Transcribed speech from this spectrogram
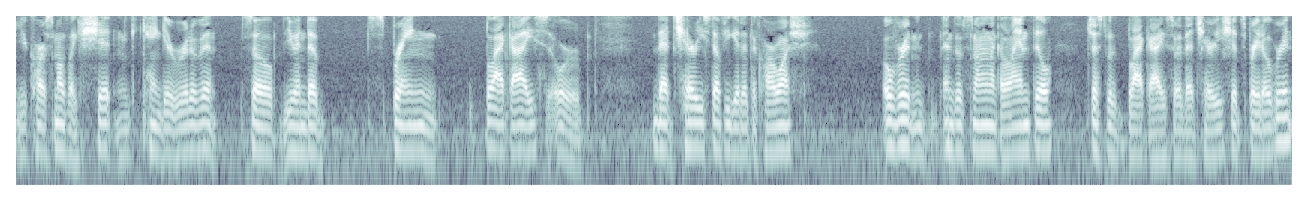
Your car smells like shit and can't get rid of it, so you end up spraying black ice or that cherry stuff you get at the car wash over it and it ends up smelling like a landfill just with black ice or that cherry shit sprayed over it.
